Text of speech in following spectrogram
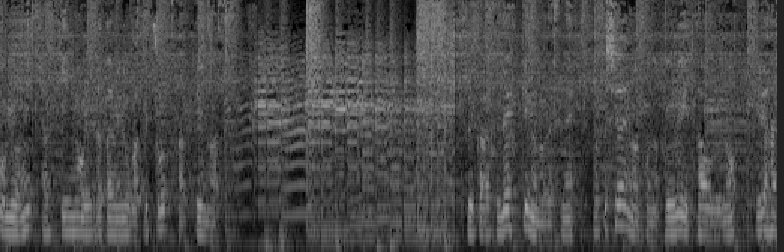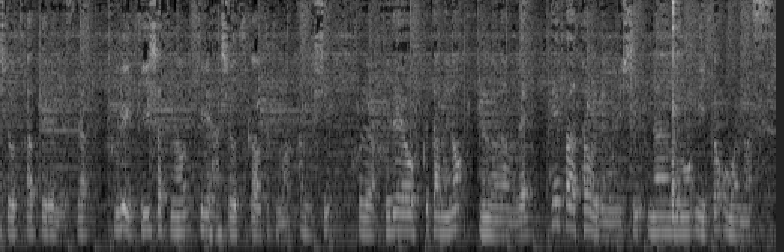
運ぶように100均の折りたたみのバケツを使っています。それから筆拭き布ですね。私は今この古いタオルの切れ端を使ってるんですが古い T シャツの切れ端を使う時もあるしこれは筆を拭くための布なのでペーパータオルでもいいし何でもいいと思います。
